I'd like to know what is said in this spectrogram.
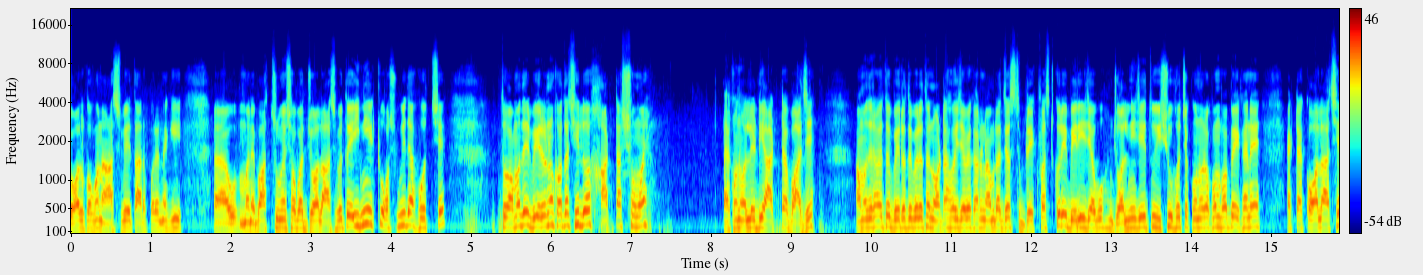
জল কখন আসবে? তারপরে নাকি মানে বাথরুমে সবার জল আসবে। তো এই নিয়ে একটু অসুবিধা হচ্ছে। তো আমাদের বেরোনোর কথা ছিল আটটার সময়। এখন অলরেডি আটটা বাজে। আমাদের হয়তো বেরোতে বেরোতে নটা হয়ে যাবে কারণ আমরা জাস্ট ব্রেকফাস্ট করে বেরিয়ে যাব। জল নিয়ে যেহেতু ইস্যু হচ্ছে কোনো রকমভাবে এখানে একটা কল আছে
